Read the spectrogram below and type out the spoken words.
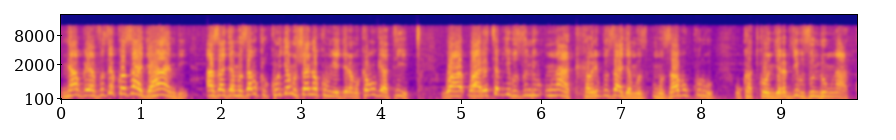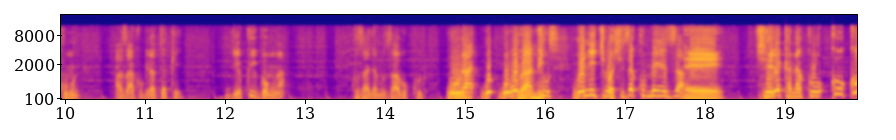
Ntabwo yavuze ko azajya ahandi azajya mu zabukuru ku buryo mushobora no kumwegera mukamubwira ati "Wa- waretse byibuze undi mwaka akaba ari bwo uzajya mu- mu zabukuru ukatwongera byibuze undi mwaka umwe. Azakubwira ati "Okay, ngiye kwigomwa kuzajya mu zabukuru. Wowe n'iki- we n'iki washyize ku meza? Eh, cyerekana ko kuko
